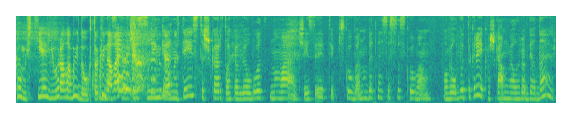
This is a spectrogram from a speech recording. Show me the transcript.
kamštie jų yra labai daug tokių nelaimių. Jis linkia nuteisti iš karto, kad galbūt, nu va, čia jisai taip skuba, nu bet mes visi skubam. O galbūt tikrai kažkam gal yra bėda ir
